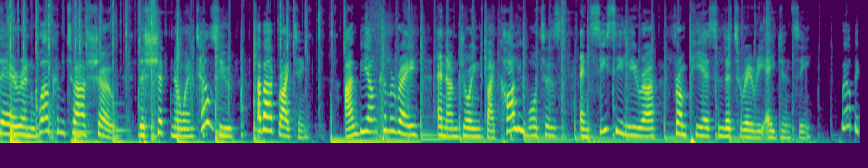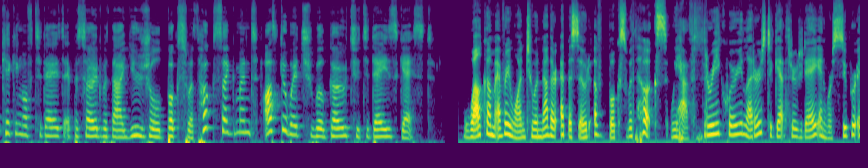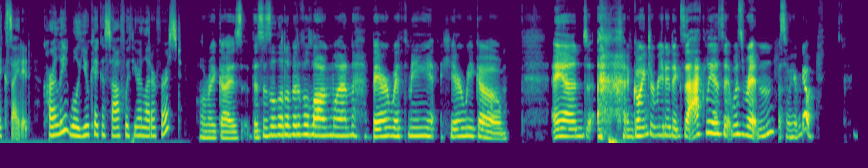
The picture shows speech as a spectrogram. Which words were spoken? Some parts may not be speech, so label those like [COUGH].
there, and welcome to our show, The Shit No One Tells You About Writing. I'm Bianca Marais, and I'm joined by Carly Watters and Cece Lyra from PS Literary Agency. We'll be kicking off today's episode with our usual Books with Hooks segment, after which we'll go to today's guest. Welcome, everyone, to another episode of Books with Hooks. We have three query letters to get through today, and we're super excited. Carly, will you kick us off with your letter first? All right, guys, this is a little bit of a long one. Bear with me. Here we go. And [LAUGHS] I'm going to read it exactly as it was written. So here we go.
